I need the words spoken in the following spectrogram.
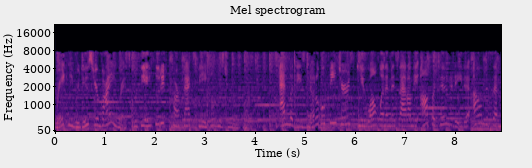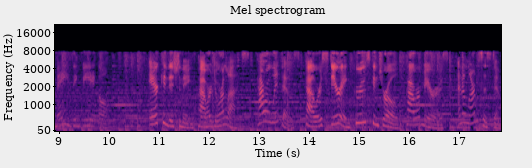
greatly reduce your buying risk with the included Carfax Vehicle History Report. And with these notable features, you won't want to miss out on the opportunity to own this amazing vehicle. Air conditioning, power door locks, power windows, power steering, cruise control, power mirrors, an alarm system,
